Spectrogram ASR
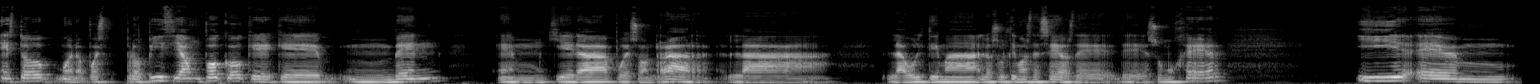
esto, bueno, pues propicia un poco que, que mm, Ben em, quiera, pues, honrar la, la última, los últimos deseos de, de su mujer y, em,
